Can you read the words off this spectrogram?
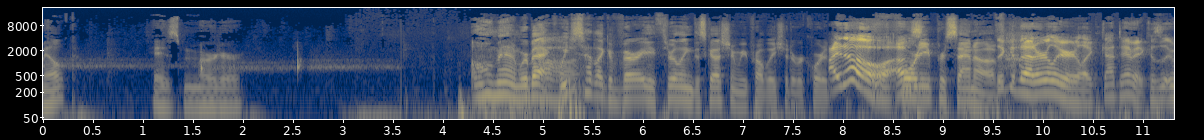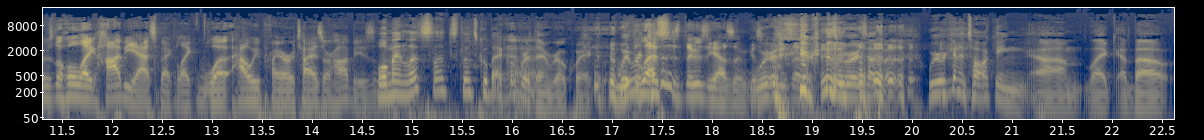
milk is murder. Oh man, we're back. we Oh. just had like a very thrilling discussion. We probably should have recorded I know. I was forty percent of. thinking that earlier. Like, god damn it, because it was the whole like hobby aspect, like what how we prioritize our hobbies. Well, man, let's let's let's go back over it then real quick. we We were were less just enthusiasm because we're, because we were talking about we were kind of talking um, like about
